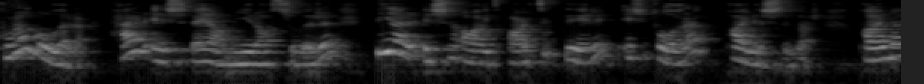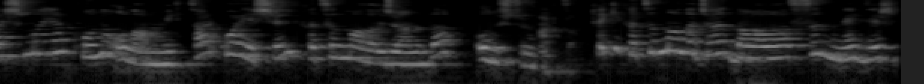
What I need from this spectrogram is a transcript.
kural olarak her eş veya mirasçıları diğer eşe ait artık değeri eşit olarak paylaşırlar. Paylaşmaya konu olan miktar o eşin katılma alacağını da oluşturmakta. Peki katılma alacağı davası nedir?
